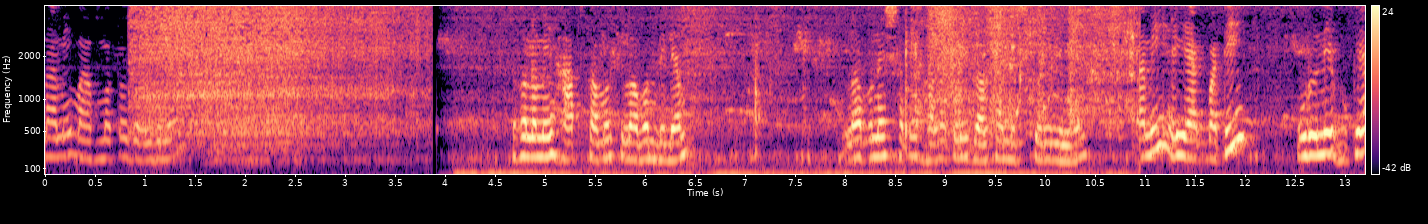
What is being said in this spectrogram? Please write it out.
এখন আমি মাপ মতো জল দিলাম। এখন আমি হাফ চামচ লবণ দিলাম। লবণের সাথে ভালো করে জলটা মিক্স করে নিলাম। আমি এই এক বাটি উড়নে ভুকে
